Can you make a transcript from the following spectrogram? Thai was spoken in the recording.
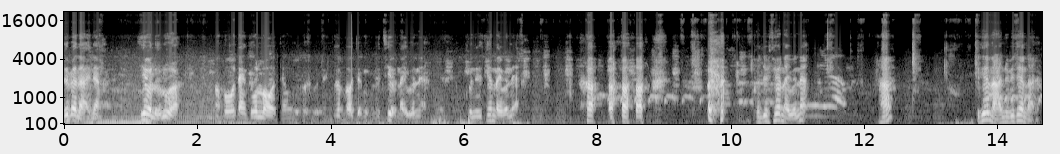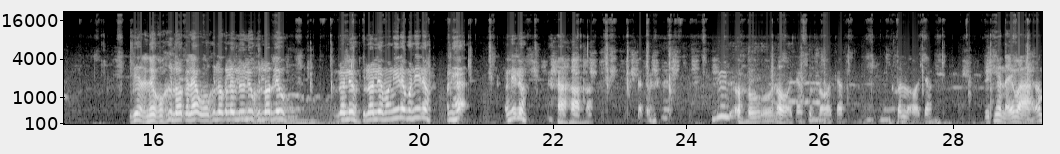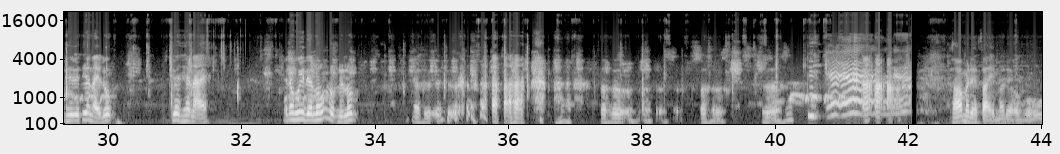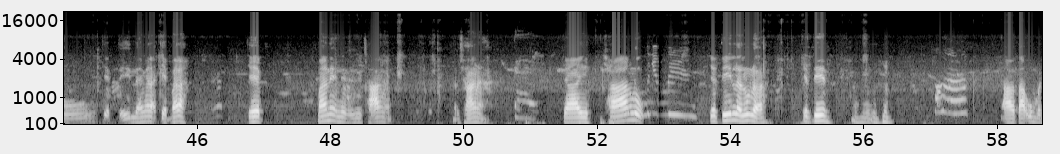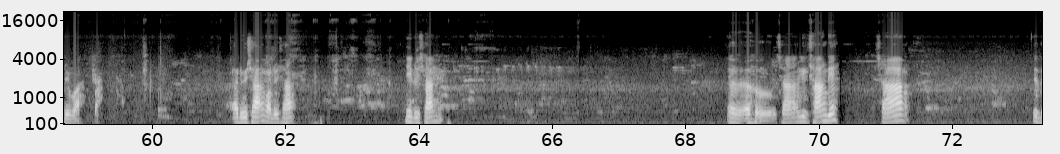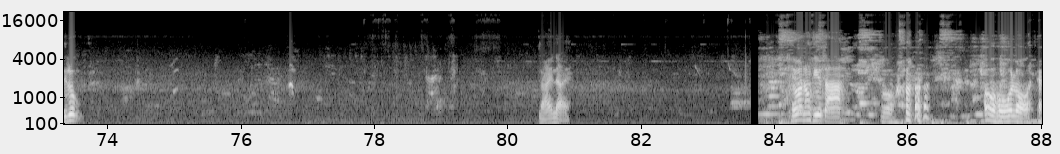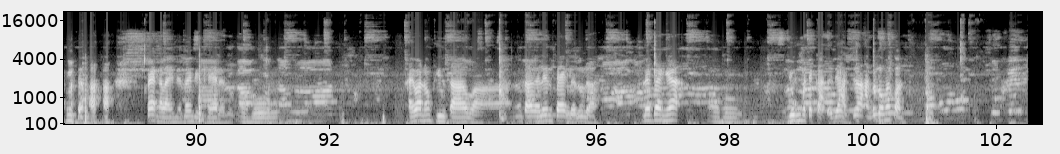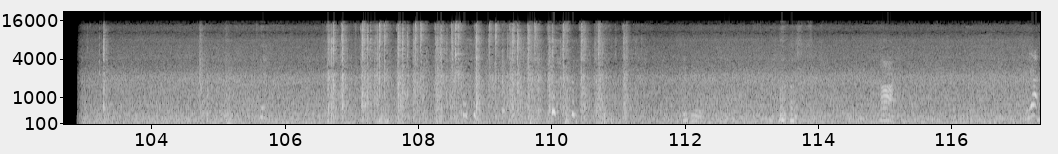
นี่ไปไหนเนี่ย เที่ยวเหรือลูกเหรอโอ้โหแต่งตัวหล่อจังแต่งตัวหล่อจังเที่ยวไหนวะเนี่ยคนนี้เที่ยวไหนวะเนี่ยคนจะเที่ยวไหนวะเนี่ยฮะไปเที่ยวไหนหนูไปเที่ยวไหนไปเที่ยวไหนเร็วเขาขึ้นรถกันแล้วเขาขึ้นรถกันเร็วเร็วขึ้นรถเร็วเร็วเร็วขึ้นรถเร็วมานี้เร็วมานี้เร็วมานี้ฮะมานี้เร็วโอ้โหหล่อจังคนหล่อจังคนหล่อจัง ไปเที่ยวไหนวะน้องเทีไปเที่ยวไหนลูกเที่ยวเที่ยวไหน ไม่ต้องวิ่งเดี๋ยวล้มลูกเดี๋ยวล้มเออเออเออเออเออเท้าไม่ได้ใส่มาเดี๋ยวโอ้โหเจ็บตีนเลยไหมล่ะเจ็บไหมล่ะ เจ็บ มาเนี่ยเนี่ยดูช้างเนี่ยช้างเนี่ยใจช้างลูก เจ็บตีนเหรอลูกเหรอ เจ็บตีน อื้อหือเอาตาอุ้มมาดีกว่าไปเอาดูช้างก่อนดูช้าง นี่ดูช้าง เออเออช้างเรียกช้างดิช้างเดี๋ยวสิลูกไหนไหน เทว่าน้องทิวตา โอ้โห หล่อจังเลยแป้งอะไรเนี่ย แป้งเด็กแค่เหรอลูก โอ้โห ใครว่าน้องทิวตาหวาน้องตาเล่นแป้งเหรอลูกเหรอ เล่นแป้งเงี้ย โอ้โห ยุงมันจะกัดเลยเดี๋ยวหันเดี๋ยวหันก็ลงให้ก่อนอ Hot. Yep.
